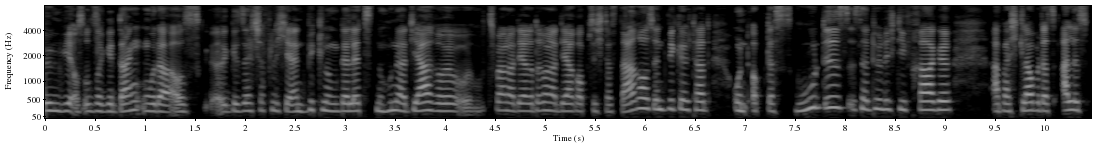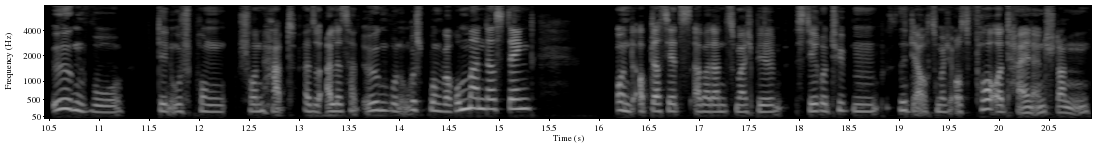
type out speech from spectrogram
irgendwie aus unseren Gedanken oder aus äh, gesellschaftlicher Entwicklung der letzten 100 Jahre, 200 Jahre, 300 Jahre, ob sich das daraus entwickelt hat und ob das gut ist, ist natürlich die Frage. Aber ich glaube, dass alles irgendwo den Ursprung schon hat. Also alles hat irgendwo einen Ursprung, warum man das denkt. Und ob das jetzt aber dann zum Beispiel Stereotypen sind ja auch zum Beispiel aus Vorurteilen entstanden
